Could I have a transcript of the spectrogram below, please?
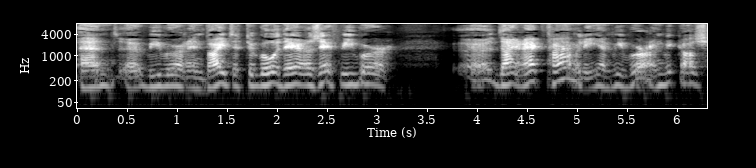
and we were invited to go there as if we were direct family, and we weren't because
